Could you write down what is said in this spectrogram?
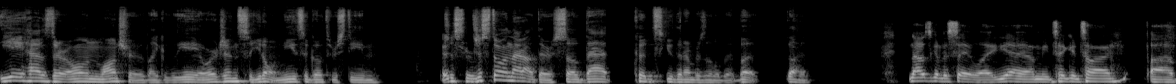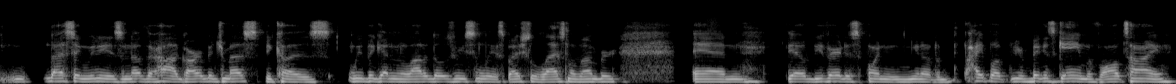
EA has their own launcher, like EA Origins, so you don't need to go through Steam. Just true. just throwing that out there, so that could skew the numbers a little bit. But go ahead. No, I was gonna say like, yeah, I mean, take your time. Um, last thing we need is another hot garbage mess because we've been getting a lot of those recently, especially last November, and yeah, it would be very disappointing, you know, to hype up your biggest game of all time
